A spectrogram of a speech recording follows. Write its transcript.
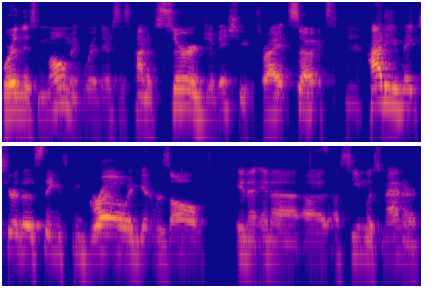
we're in this moment where there's this kind of surge of issues, right? So it's how do you make sure those things can grow and get resolved in a in a, a, a seamless manner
